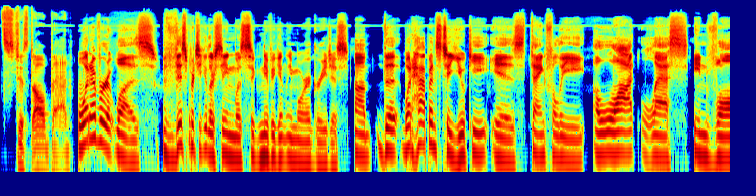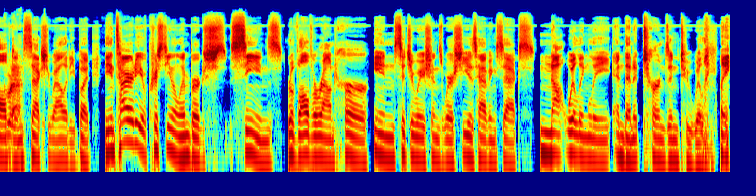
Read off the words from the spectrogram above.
It's just all bad. whatever it was, this particular scene was significantly more egregious. Um, the what happens to Yuki is thankfully a lot less involved in sexuality, but the entirety of Christina Lindberg's scenes revolve around her in situations where she is having sex not willingly, and then it turns into willingly,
